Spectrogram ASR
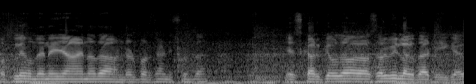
ਪਤਲੇ ਹੁੰਦੇ ਨੇ ਜਾਂ ਇਹਨਾਂ ਦਾ 100% ਸ਼ੁੱਧ ਹੈ ਇਸ ਕਰਕੇ ਉਹਦਾ ਅਸਰ ਵੀ ਲੱਗਦਾ ਠੀਕ ਹੈ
